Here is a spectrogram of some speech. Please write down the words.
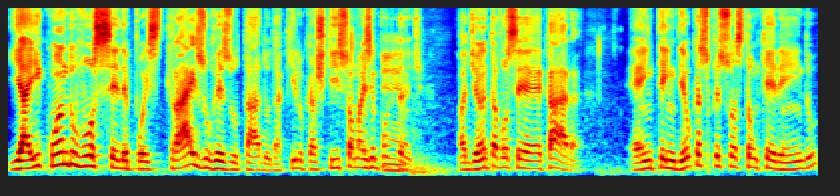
E aí, quando você depois traz o resultado daquilo, que eu acho que isso é o mais importante. Não adianta você, cara, é entender o que as pessoas estão querendo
